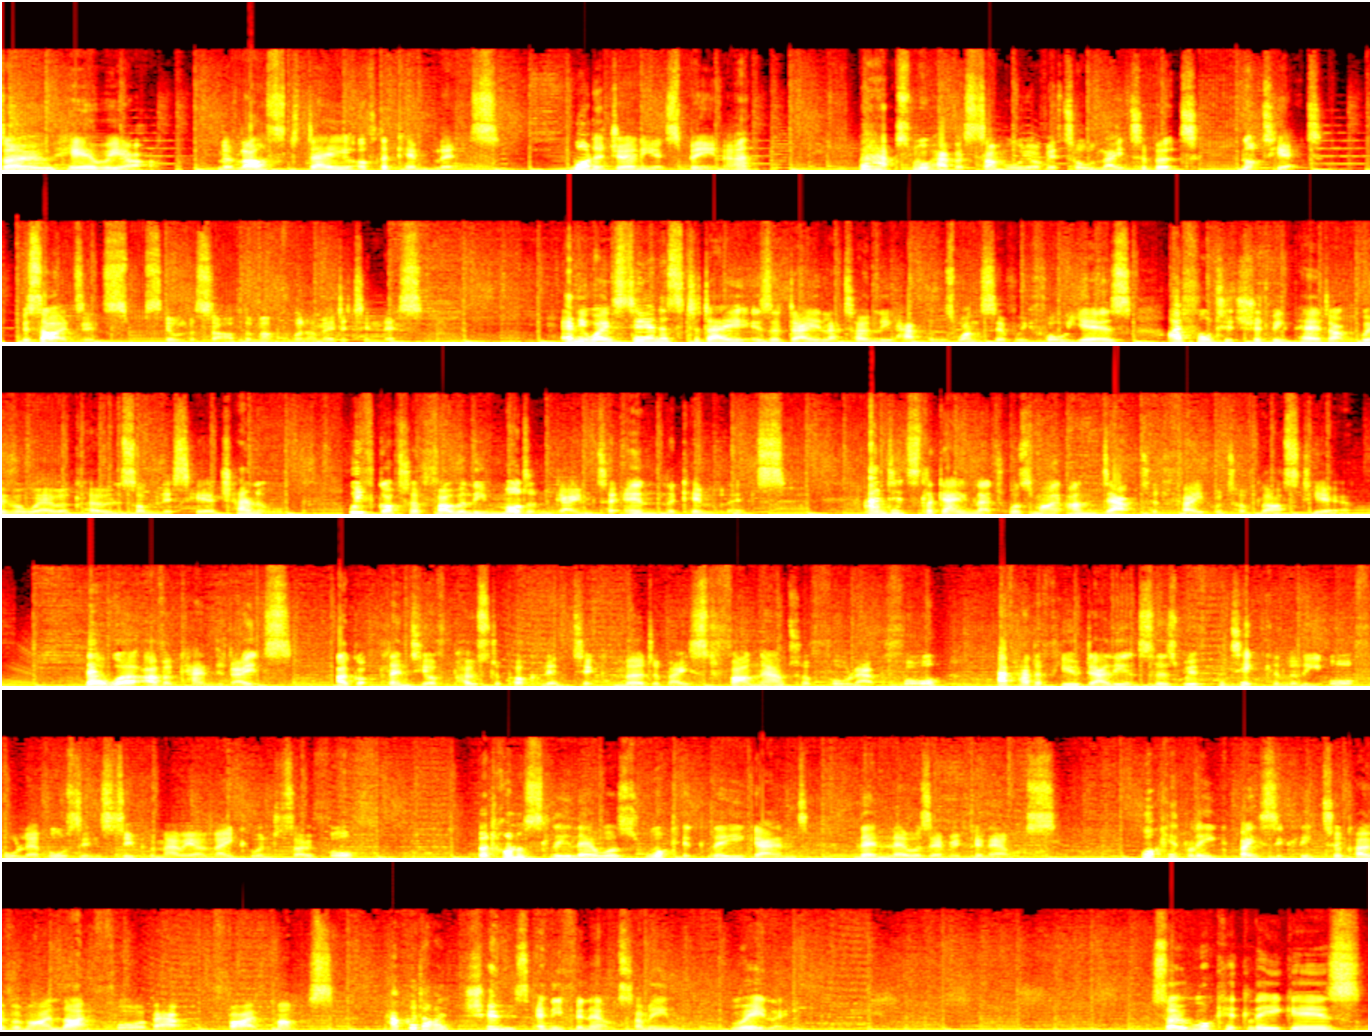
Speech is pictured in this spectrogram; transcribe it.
So here we are, the last day of the Kimblitz. What a journey it's been, eh? Perhaps we'll have a summary of it all later, but not yet. Besides, it's still the start of the month when I'm editing this. Anyway, seeing as today is a day that only happens once every 4 years, I thought it should be paired up with a rare occurrence on this here channel. We've got a thoroughly modern game to end the Kimblitz. And it's the game that was my undoubted favourite of last year. There were other candidates, I got plenty of post-apocalyptic murder-based fun out of Fallout 4, have had a few dalliances with particularly awful levels in Super Mario Maker and so forth, but honestly there was Rocket League and then there was everything else. Rocket League basically took over my life for about 5 months. How could I choose anything else? I mean, really? So Rocket League is...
